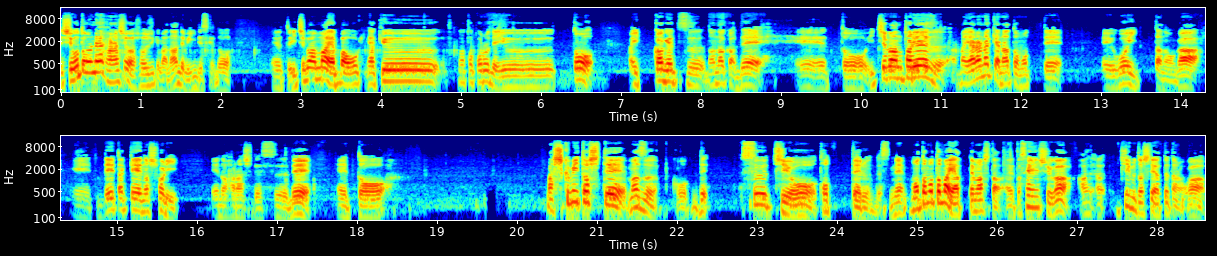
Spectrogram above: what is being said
仕事のね、話は正直まあ何でもいいんですけど、えっ、と、一番まあやっぱ野球のところで言うと、まあ、1ヶ月の中で、えっ、と、一番とりあえず、まあ、やらなきゃなと思って、え動いたのが、えーとデータ系の処理の話です。で、えっ、と、まあ、仕組みとして、まず、こう、で、数値を取ってるんですね。もともとまあやってました。えっ、と、選手が、チームとしてやってたのが、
